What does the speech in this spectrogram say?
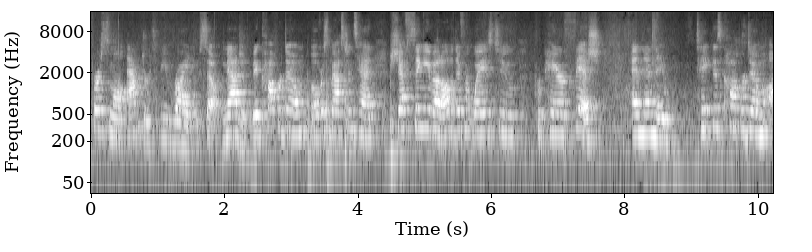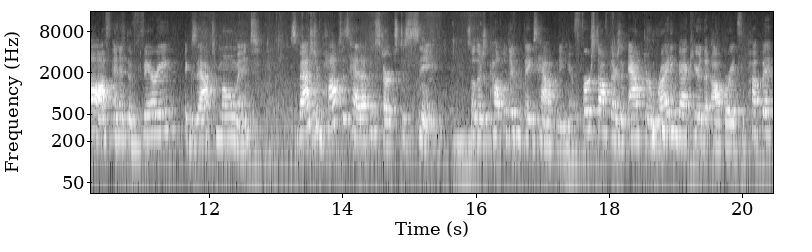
for a small actor to be riding. So imagine, big copper dome over Sebastian's head, chef singing about all the different ways to prepare fish, and then they take this copper dome off, and at the very exact moment, Sebastian pops his head up and starts to sing. So there's a couple different things happening here. First off, there's an actor riding back here that operates the puppet.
